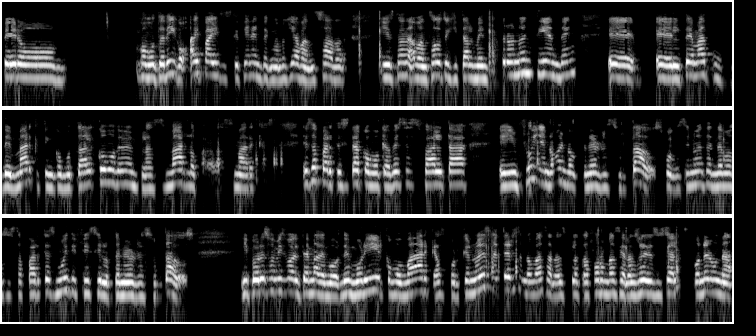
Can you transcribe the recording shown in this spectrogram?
pero como te digo, hay países que tienen tecnología avanzada y están avanzados digitalmente, pero no entienden eh, el tema de marketing como tal, cómo deben plasmarlo para las marcas. Esa partecita como que a veces falta e influye ¿no? en obtener resultados, porque si no entendemos esta parte es muy difícil obtener resultados. Y por eso mismo el tema de, morir como marcas, porque no es meterse nomás a las plataformas y a las redes sociales y poner una,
